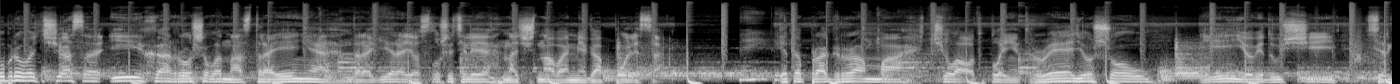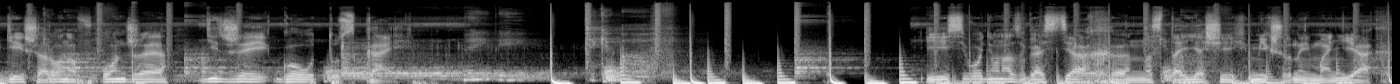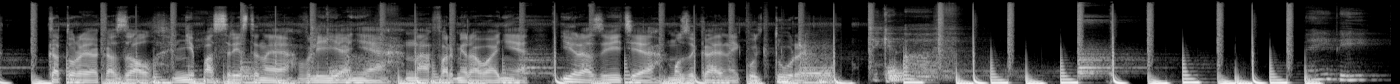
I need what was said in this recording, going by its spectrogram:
Доброго часа и хорошего настроения, дорогие радиослушатели ночного мегаполиса. Это программа Chill Out Planet Radio Show и ее ведущий Сергей Шаронов, он же DJ Go to Sky. И сегодня у нас в гостях настоящий микшерный маньяк, который оказал непосредственное влияние на формирование и развитие музыкальной культуры.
